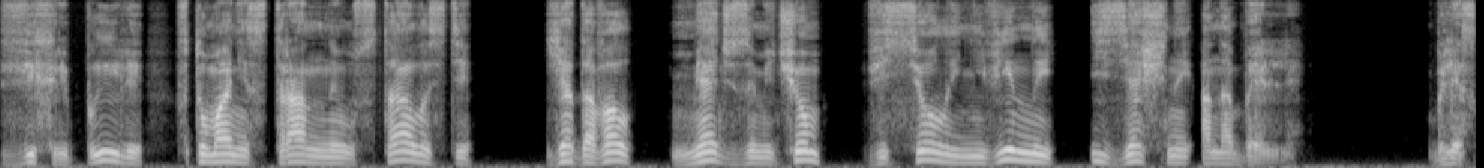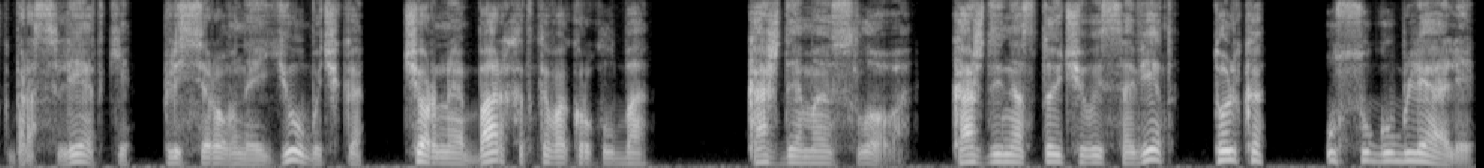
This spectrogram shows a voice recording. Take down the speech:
в вихре пыли, в тумане странной усталости я давал мяч за мячом веселой, невинной, изящной Аннабелле. Блеск браслетки, плессированная юбочка, черная бархатка вокруг лба. Каждое мое слово, каждый настойчивый совет только усугубляли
